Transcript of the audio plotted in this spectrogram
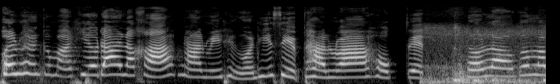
เพื่อนๆก็มาเที่ยวได้นะคะ งานมีถึงวันที่ 10ธันวา67 แล้วเราก็มา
